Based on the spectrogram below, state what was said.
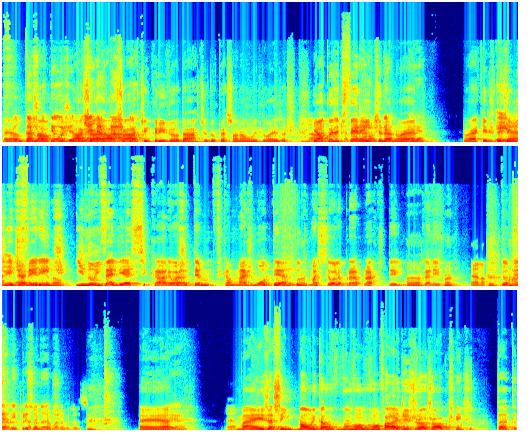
É, Fantástico não, até hoje, eu não acho, é eu acho a arte incrível da arte do Persona 1 e 2. Acho... Não, e é uma coisa diferente, né? Não é, não é aqueles desenhos é, de anime, não. e não envelhece, cara. Eu acho até fica mais moderno quanto mais você olha pra, pra arte dele, do Caneco. É, não. Puta merda, impressionante. É maravilhoso. É. É. Mas assim, bom, então vamos, vamos falar de jogos que a gente tá, tá,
